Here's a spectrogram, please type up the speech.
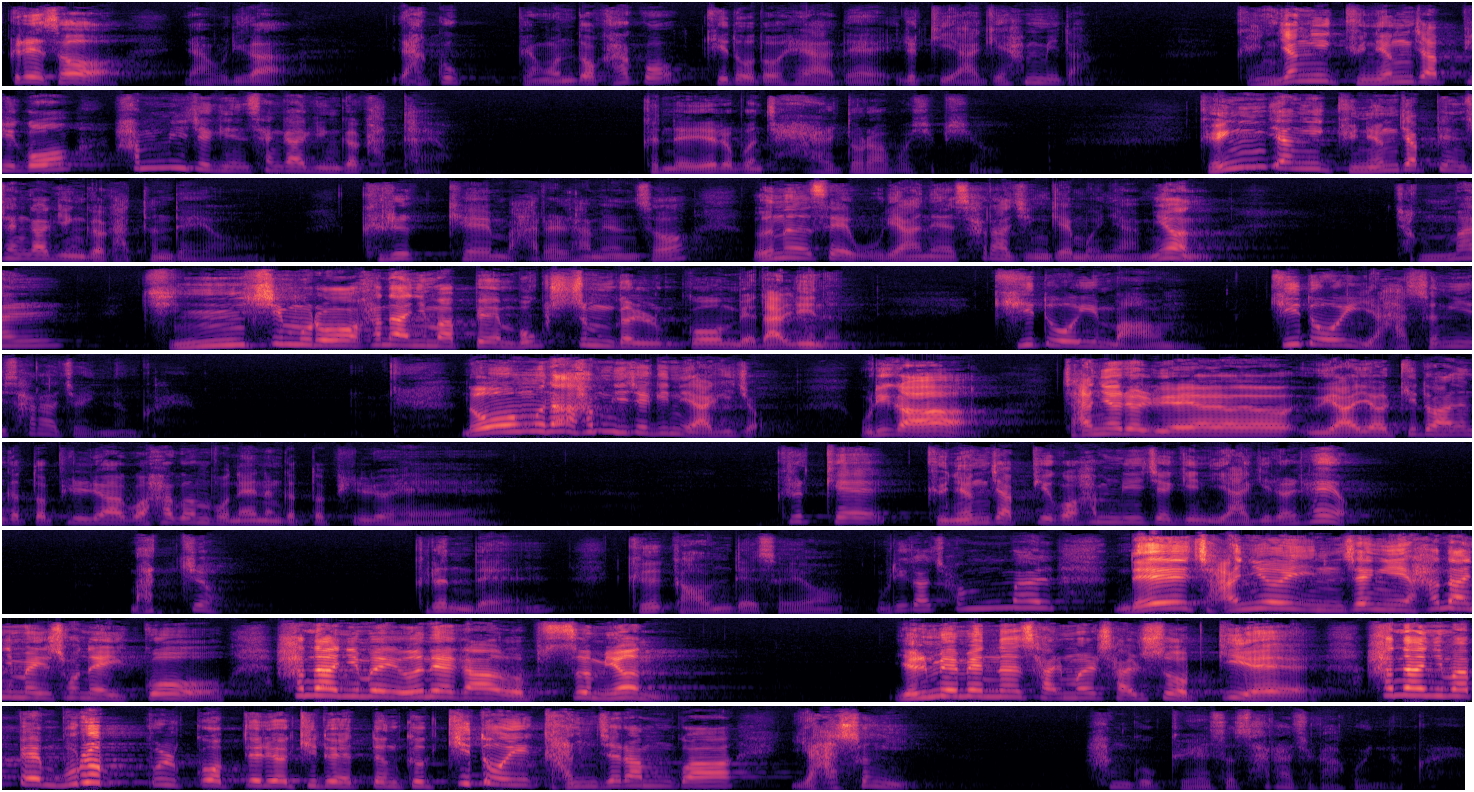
그래서 야 우리가 약국 병원도 가고 기도도 해야 돼. 이렇게 이야기합니다. 굉장히 균형 잡히고 합리적인 생각인 것 같아요. 근데 여러분 잘 돌아보십시오. 굉장히 균형 잡힌 생각인 것 같은데요. 그렇게 말을 하면서 어느새 우리 안에 사라진 게 뭐냐면 정말 진심으로 하나님 앞에 목숨 걸고 매달리는 기도의 마음, 기도의 야성이 사라져 있는 거예요. 너무나 합리적인 이야기죠. 우리가 자녀를 위하여, 위하여 기도하는 것도 필요하고 학원 보내는 것도 필요해. 그렇게 균형 잡히고 합리적인 이야기를 해요. 맞죠? 그런데 그 가운데서요, 우리가 정말 내 자녀의 인생이 하나님의 손에 있고 하나님의 은혜가 없으면 열매 맺는 삶을 살 수 없기에 하나님 앞에 무릎 꿇고 엎드려 기도했던 그 기도의 간절함과 야성이 한국 교회에서 사라져 가고 있는 거예요.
